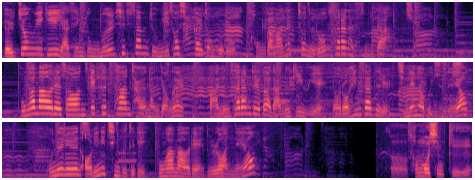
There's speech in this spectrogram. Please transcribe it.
멸종위기 야생동물 13종이 서식할 정도로 건강한 하천으로 살아났습니다. 봉하마을에선 깨끗한 자연환경을 많은 사람들과 나누기 위해 여러 행사들을 진행하고 있는데요. 오늘은 어린이 친구들이 봉하마을에 놀러 왔네요. 어, 손모 심기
